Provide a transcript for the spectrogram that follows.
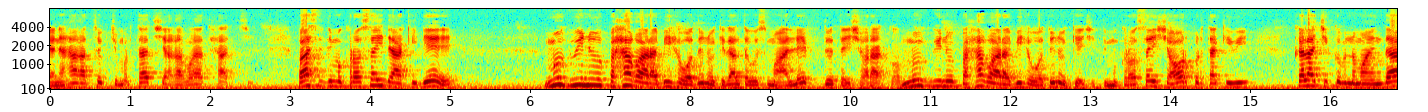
یعنی هغه څوک چې مرتد شي هغه باید حد شي پس د دیموکراسۍ د عقیدې موږ وینو په هغو عربي هېوادونو کې، دلته اوس مؤلف دوی ته اشاره کوم، موږ وینو په هغو عربي هېوادونو کې چې د دیموکراسۍ شعار پورته کوي، کله چې کوم نماینده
